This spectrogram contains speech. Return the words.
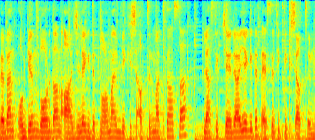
ve ben o gün doğrudan acile gidip normal bir dikiş attırmaktansa plastik cerrahiye gidip estetik dikiş attırmıştım.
